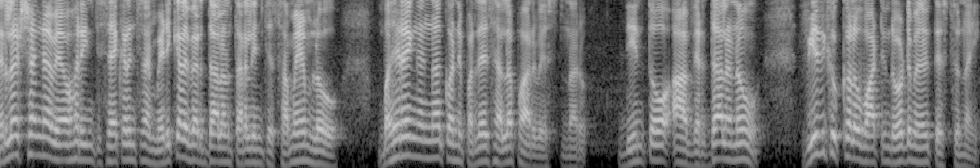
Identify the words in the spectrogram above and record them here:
నిర్లక్ష్యంగా వ్యవహరించి సేకరించిన మెడికల్ వ్యర్థాలను తరలించే సమయంలో బహిరంగంగా కొన్ని ప్రదేశాల్లో పారవేస్తున్నారు. దీంతో ఆ వ్యర్థాలను వీధి కుక్కలు వాటిని రోడ్డు మీద తెస్తున్నాయి.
